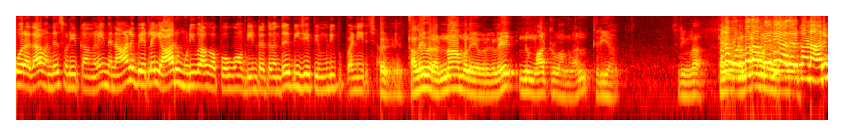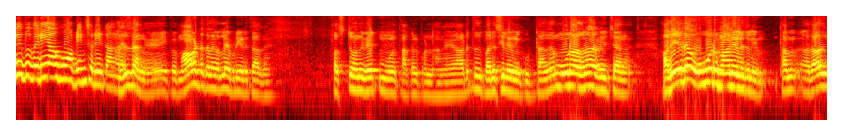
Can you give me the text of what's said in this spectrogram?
போறதா வந்து சொல்லியிருக்காங்களே இந்த நாலு பேர்ல யாரு முடிவாக போகும் அப்படின்றத வந்து பிஜேபி முடிவு பண்ணிருச்சு. தலைவர் அண்ணாமலை அவர்களே இன்னும் மாற்றுவாங்களான்னு தெரியாது. சரிங்களா? ஒன்பதாம் தேதி அதற்கான அறிவிப்பு வெளியாகும் அப்படின்னு சொல்லியிருக்காங்களே. அதுதாங்க. இப்போ மாவட்ட தலைவர்லாம் எப்படி எடுத்தாங்க? ஃபஸ்ட்டு வந்து வேட்புமனு தாக்கல் பண்ணாங்க. அடுத்தது பரிசீலனை கூப்பிட்டாங்க. மூணாவது நாள் அறிவிச்சாங்க. அதே தான் ஒவ்வொரு மாநிலத்திலையும். தம் அதாவது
